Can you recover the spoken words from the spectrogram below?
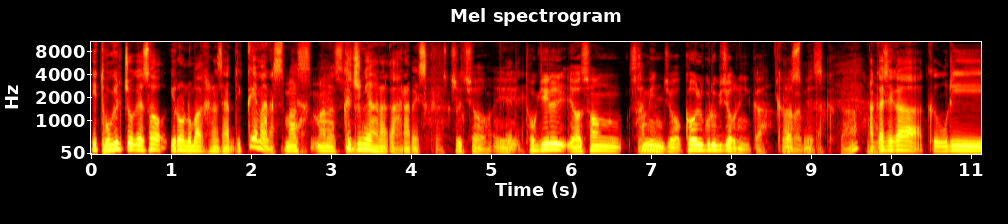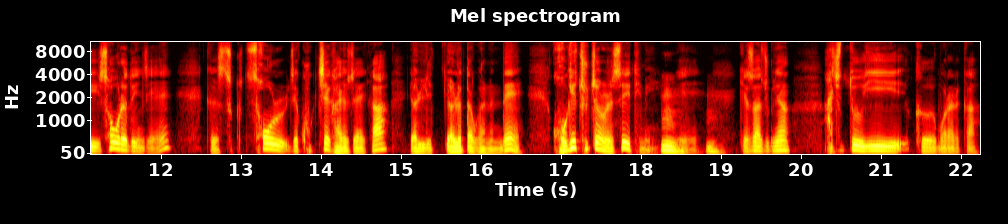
이 독일 쪽에서 이런 음악 하는 사람들이 꽤 많았습니다. 많- 많았습니다. 그 중에 하나가 아라베스크였죠. 그렇죠. 이 독일 여성 3인조 걸 그룹이죠, 그러니까. 그렇습니다. 아라베스크가. 아까 제가 그 우리 서울에도 이제 그 수- 서울 이제 국제 가요제가 열리, 열렸다고 하는데 거기에 출전을 했어요 이 팀이. 음, 예. 그래서 아주 그냥 아직도 이 그 뭐랄까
